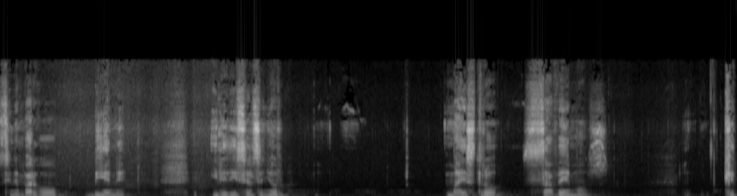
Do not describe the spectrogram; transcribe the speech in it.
Sin embargo, viene y le dice al Señor, Maestro, sabemos que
